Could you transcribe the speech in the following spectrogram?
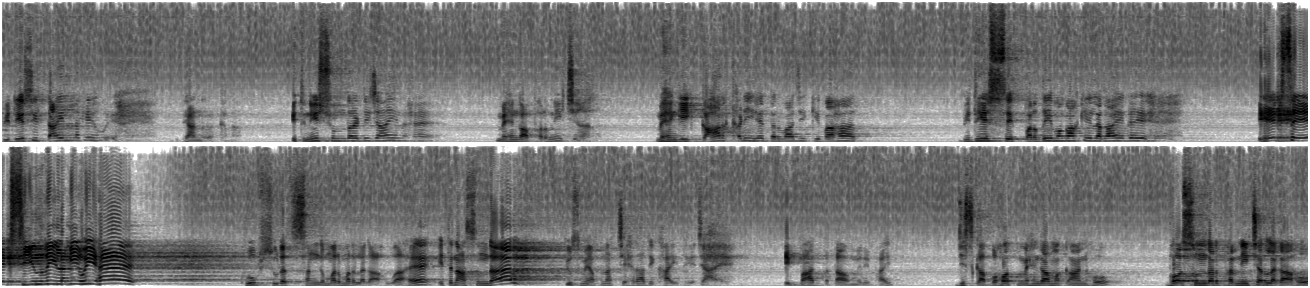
विदेशी टाइल लगे हुए हैं। ध्यान रखना, इतनी सुंदर डिज़ाइन है। महँगा फर्नीचर, महँगी कार खड़ी है दरवाजे के बाहर। विदेश से पर्दे मंगा के लगाए गए हैं। एक से एक सीनरी लगी हुई है। खूबसूरत संगमरमर लगा हुआ है। इतना सुंदर कि उसमें अपना चेहरा दिखाई दे जाए। एक बात बताओ मेरे भाई, जिसका बहुत महँगा मकान हो, बहुत सुंदर फर्नीचर लगा हो,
